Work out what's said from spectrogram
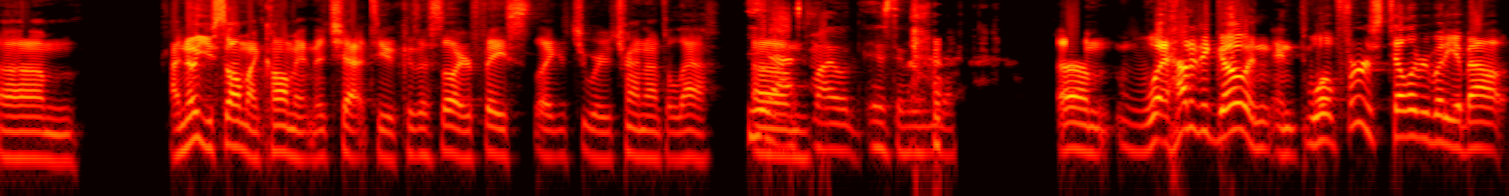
Um, I know you saw my comment in the chat too, because I saw your face, like where you were trying not to laugh. Yeah, Um, I smiled instantly. Yeah. Um what how did it go and and well first tell everybody about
